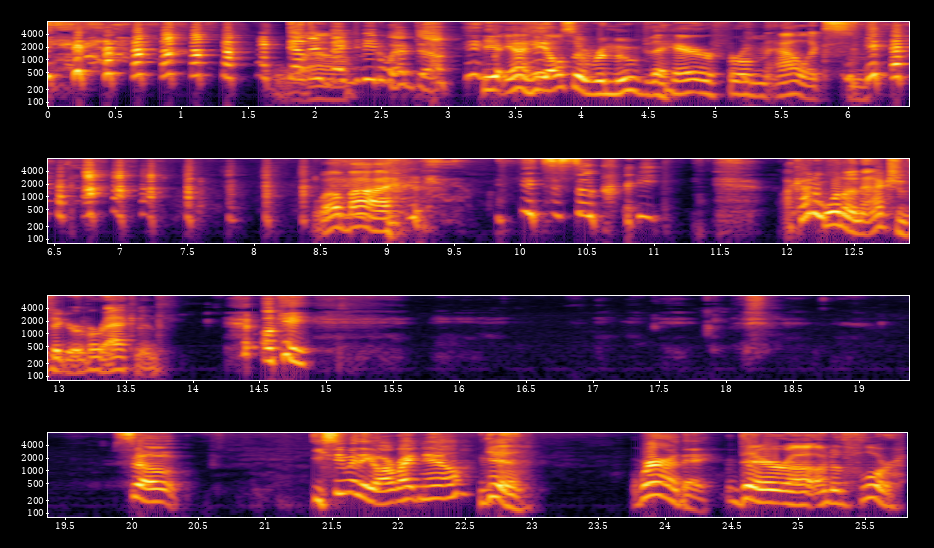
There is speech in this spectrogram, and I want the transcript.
now they're Wow. back to being webbed up. He, yeah, he also removed the hair from Alex. well, bye. this is so great. I kind of want an action figure of Arachnid. Okay. So, you see where they are right now? Yeah, Where are they? they're uh, under the floor.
